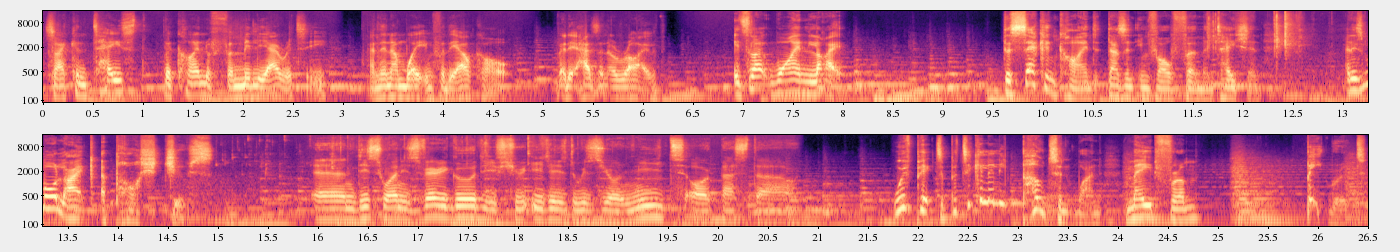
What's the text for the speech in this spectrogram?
So I can taste the kind of familiarity, and then I'm waiting for the alcohol, but it hasn't arrived. It's like wine light. The second kind doesn't involve fermentation and is more like a posh juice. And this one is very good if you eat it with your meat or pasta. We've picked a particularly potent one made from beetroot.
